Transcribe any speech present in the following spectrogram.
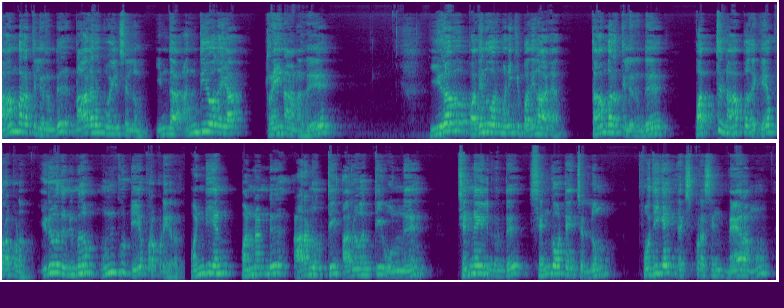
தாம்பரத்திலிருந்து நாகர்கோயில் செல்லும் இந்த அந்தியோதயா ட்ரெயினானது இரவு பதினோரு மணிக்கு பதிலாக தாம்பரத்திலிருந்து பத்து நாற்பதுக்கே புறப்படும். இருபது நிமிடம் முன்கூட்டியே புறப்படுகிறது. வண்டி எண் பன்னெண்டு அறுநூத்தி அறுபத்தி ஒன்று சென்னையிலிருந்து செங்கோட்டை செல்லும் பொதிகை எக்ஸ்பிரஸின் நேரமும்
